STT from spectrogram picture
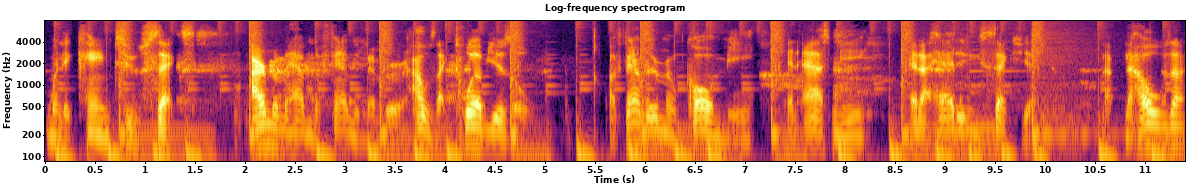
when it came to sex. I remember having a family member, I was like 12 years old. A family member called me and asked me, had I had any sex yet? Now, now how old was I?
